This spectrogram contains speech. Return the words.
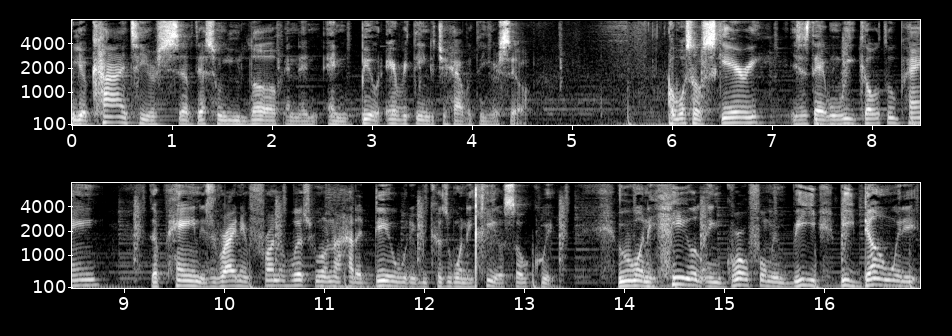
When you're kind to yourself, that's when you love and and, and build everything that you have within yourself. And what's so scary is that when we go through pain, the pain is right in front of us. We don't know how to deal with it because we want to heal so quick. We want to heal and grow from and be be done with it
